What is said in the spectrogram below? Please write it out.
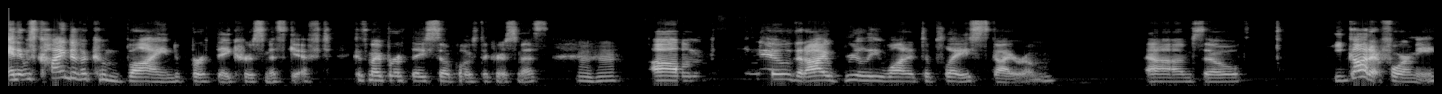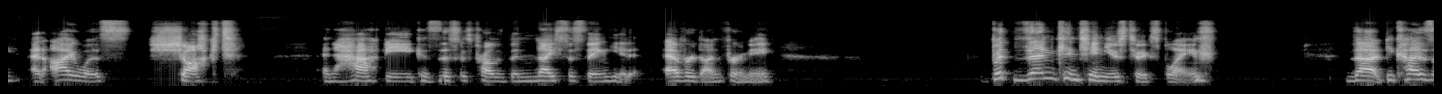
And it was kind of a combined birthday Christmas gift because my birthday's so close to Christmas mm-hmm. um he knew that I really wanted to play Skyrim. Um so he got it for me and I was shocked and happy because this was probably the nicest thing he had ever done for me. But then continues to explain that because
